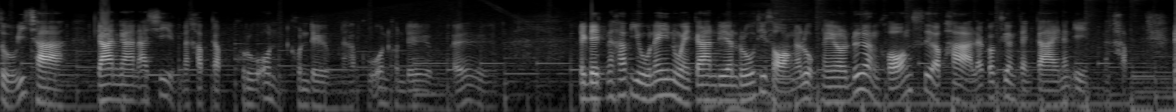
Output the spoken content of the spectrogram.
สู่วิชาการงานอาชีพนะครับกับครูอ้นคนเดิมนะครับครูอ้นคนเดิมเออเด็กๆนะครับอยู่ในหน่วยการเรียนรู้ที่ 2 นะลูกในเรื่องของเสื้อผ้าและก็เครื่องแต่งกายนั่นเองนะครับ ใน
